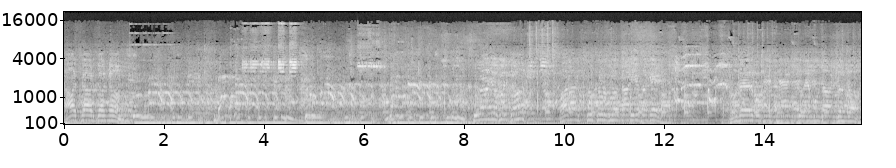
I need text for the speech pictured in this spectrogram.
নাচার জন্য। তোরা যখন যাস পাড়ার দাঁড়িয়ে থাকে ওদের মুখে ঠ্যাং জন্য।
